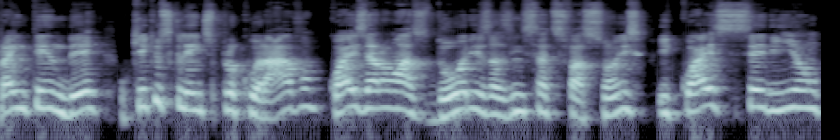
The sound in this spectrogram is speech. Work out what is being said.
para entender o que, que os clientes procuravam, quais eram as dores, as insatisfações e quais seriam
